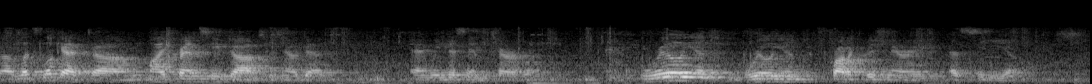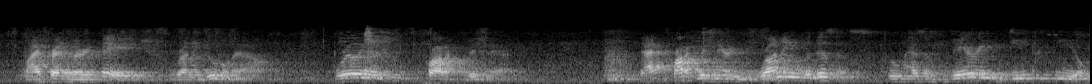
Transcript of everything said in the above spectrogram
uh, let's look at um, my friend Steve Jobs, who's now dead, and we miss him terribly. Brilliant, brilliant product visionary as CEO. My friend Larry Page, running Google now, brilliant product visionary. That product visionary running the business, who has a very deep feel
